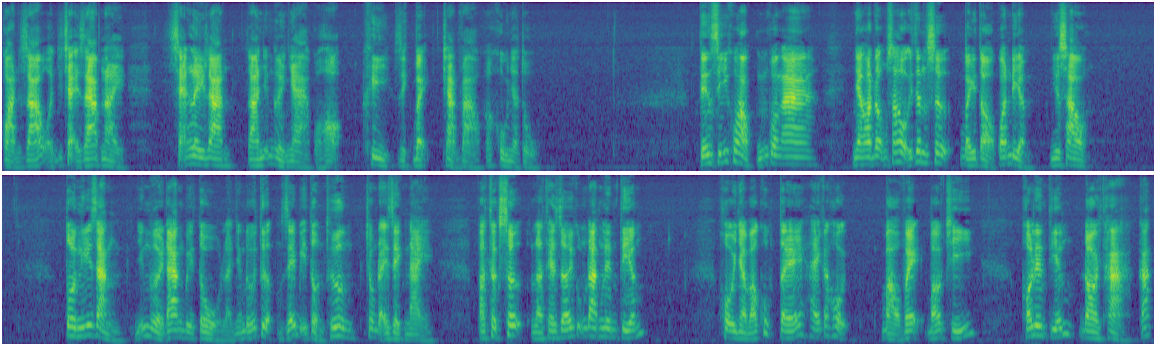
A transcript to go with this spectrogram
quản giáo ở những trại giam này sẽ lây lan ra những người nhà của họ khi dịch bệnh tràn vào các khu nhà tù. Tiến sĩ khoa học Nguyễn Quang A, nhà hoạt động xã hội dân sự bày tỏ quan điểm như sau. Tôi nghĩ rằng những người đang bị tù là những đối tượng dễ bị tổn thương trong đại dịch này và thực sự là thế giới cũng đang lên tiếng. Hội Nhà báo Quốc tế hay các hội bảo vệ báo chí có lên tiếng đòi thả các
